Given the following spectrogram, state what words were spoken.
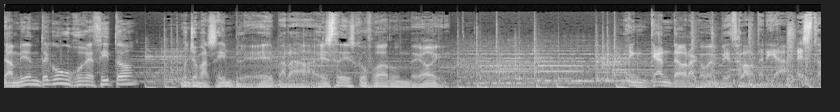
También tengo un jueguecito mucho más simple ¿eh? para este disco forum de hoy. Me encanta ahora cómo empieza la batería. Esto.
